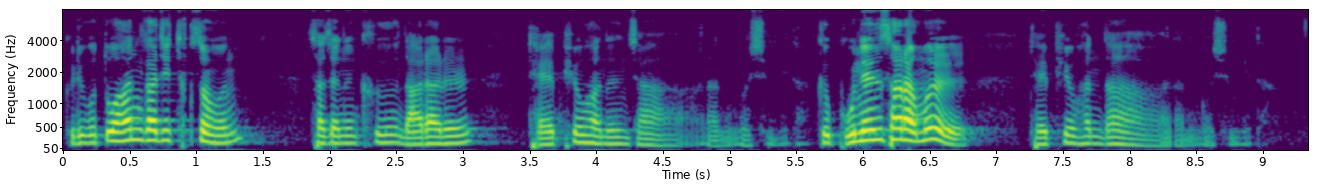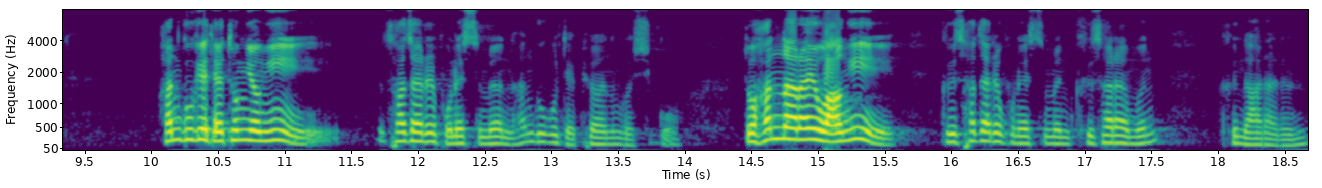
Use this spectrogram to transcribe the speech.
그리고 또 한 가지 특성은 사자는 그 나라를 대표하는 자라는 것입니다. 그 보낸 사람을 대표한다라는 것입니다. 한국의 대통령이 사자를 보냈으면 한국을 대표하는 것이고 또 한 나라의 왕이 그 사자를 보냈으면 그 사람은 그 나라를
